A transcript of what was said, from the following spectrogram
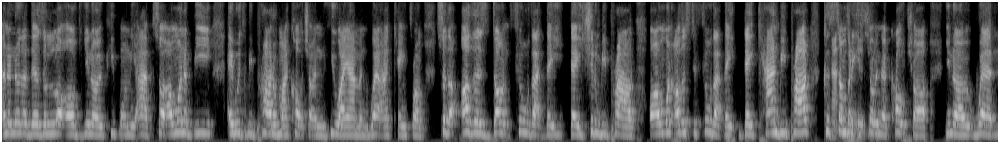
and I know that there's a lot of you know people on the app. So I want to be able to be proud of my culture and who I am and where I came from, so that others don't feel that they they shouldn't be proud, or I want others to feel that they they can be proud because somebody is showing their culture, you know, where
